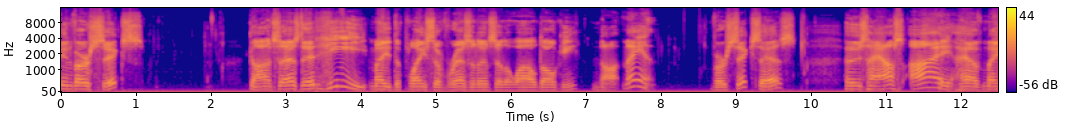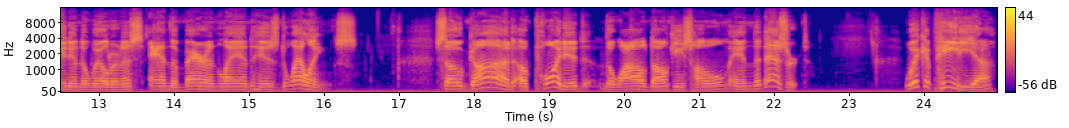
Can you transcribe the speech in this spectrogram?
In verse 6, God says that He made the place of residence of the wild donkey, not man. Verse 6 says, whose house I have made in the wilderness, and the barren land his dwellings. So God appointed the wild donkey's home in the desert. Wikipedia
